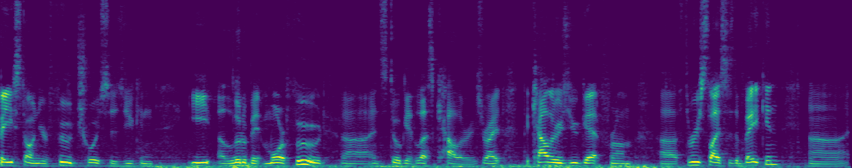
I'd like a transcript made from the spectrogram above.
based on your food choices, you can eat a little bit more food uh, and still get less calories, right? The calories you get from uh, three slices of bacon uh,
